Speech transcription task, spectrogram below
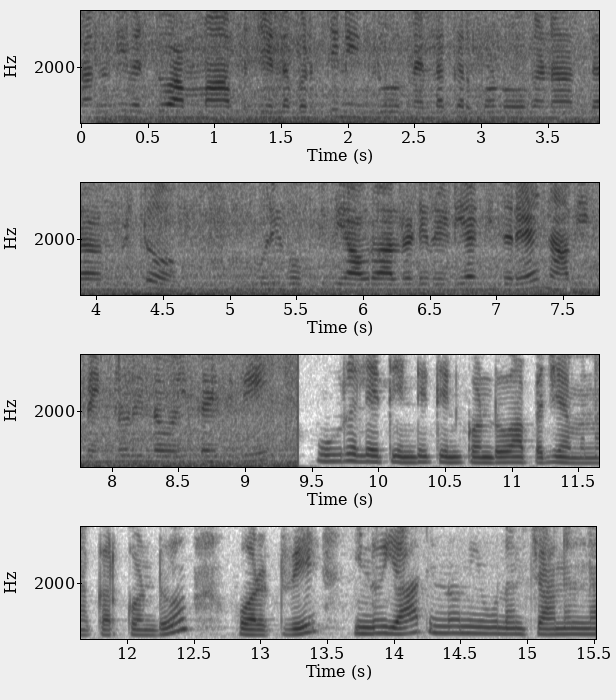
ಹಾಗಾಗಿ ಇವತ್ತು ಅಮ್ಮ, ಅಪ್ಪಾಜಿ ಎಲ್ಲ ಬರ್ತೀನಿ ಅಂದ್ರು ಅವ್ರನ್ನೆಲ್ಲ ಕರ್ಕೊಂಡು ಹೋಗೋಣ ಅಂತ ಅಂದ್ಬಿಟ್ಟು ಊರಿಗೆ ಹೋಗ್ತೀವಿ. ಅವರು ಆಲ್ರೆಡಿ ರೆಡಿಯಾಗಿದ್ದಾರೆ ನಾವೀಗ ಬೆಂಗಳೂರಿಂದ ಹೋಗ್ತಾ ಇದ್ದೀವಿ. ಊರಲ್ಲೇ ತಿಂಡಿ ತಿನ್ಕೊಂಡು ಅಪ್ಪಾಜಿ ಅಮ್ಮನ ಕರ್ಕೊಂಡು ಹೊರಟ್ವಿ. ಇನ್ನು ಯಾರಿನ್ನೂ ನೀವು ನನ್ನ ಚಾನಲ್ನ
